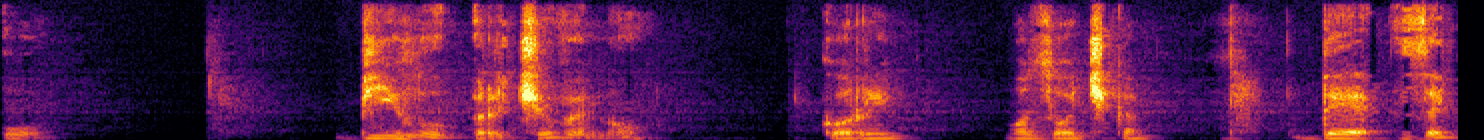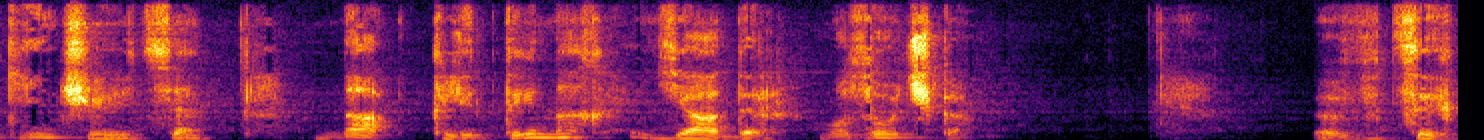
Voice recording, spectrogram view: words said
у білу речовину кори мозочка, де закінчуються на клітинах ядер мозочка. В цих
